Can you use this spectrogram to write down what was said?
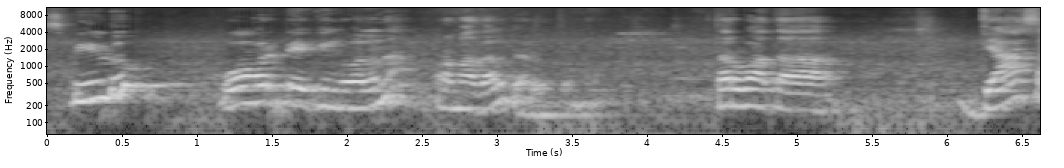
Speed overtaking వలన ప్రమాదాలు జరుగుతున్నాయి. తర్వాత ధ్యాస.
